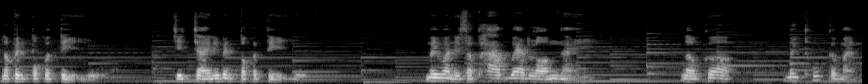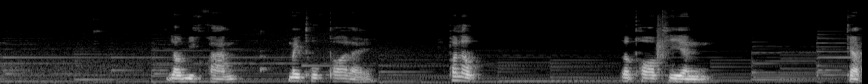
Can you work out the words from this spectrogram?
เราเป็นปกติอยู่ จิตใจนี้เป็นปกติอยู่ ไม่ว่าในสภาพแวดล้อมไหน เราก็ไม่ทุกข์กับมัน เรามีความไม่ทุกข์เพราะอะไร เพราะเรา เราพอเพียงกับ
